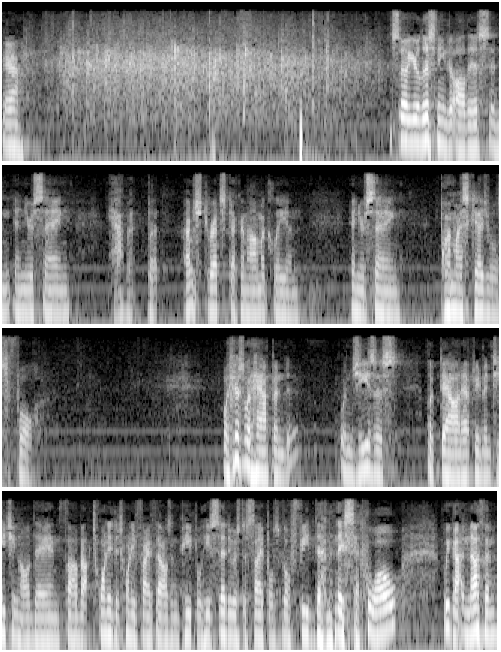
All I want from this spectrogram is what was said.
Yeah. So you're listening to all this and, and you're saying, yeah, but, but I'm stretched economically and, and you're saying, boy, my schedule's full. Well, here's what happened when Jesus looked out after he'd been teaching all day and saw about 20 to 25,000 people. He said to his disciples, go feed them. And they said, whoa, we got nothing.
